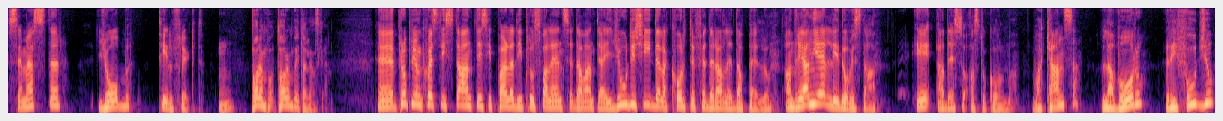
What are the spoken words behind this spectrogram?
Semester, jobb, tillflykt. Ta den på, ta den på italienska. Eh, proprio questi istanti si parla di plusvalenze davanti ai giudici della Corte Federale d'Appello. Andrea Agnelli dove sta? È adesso a Stoccolma. Vacanza? Lavoro? Rifugio?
